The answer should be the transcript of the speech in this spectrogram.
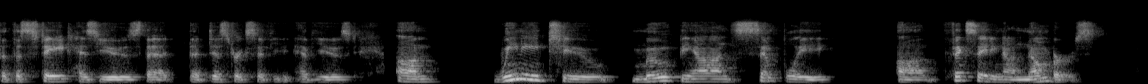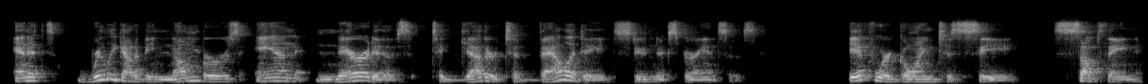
that the state has used, that that districts have have used. Um, we need to move beyond simply uh, fixating on numbers, and it's really got to be numbers and narratives together to validate student experiences. If we're going to see something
